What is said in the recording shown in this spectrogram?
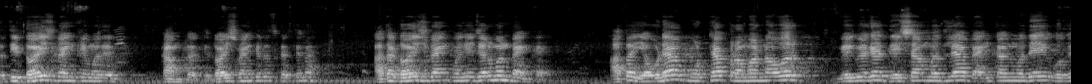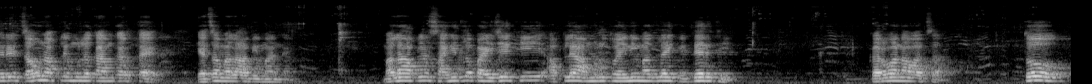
तर ती डॉईश बँकेमध्ये काम करते. डॉईश बँकेतच करते ना. आता डॉईश बँक म्हणजे जर्मन बँक आहे. आता एवढ्या मोठ्या प्रमाणावर वेगवेगळ्या देशांमधल्या बँकांमध्ये वगैरे जाऊन आपले मुलं काम करतायत याचा मला अभिमान आहे मला आपल्याला सांगितलं पाहिजे की आपल्या अमृतवाहिनी मधला एक विद्यार्थी करवा नावाचा तो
